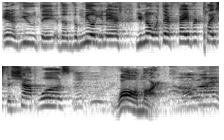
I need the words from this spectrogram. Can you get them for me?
interviewed the, the, the millionaires, you know what their favorite place to shop was? Mm-mm. Walmart. All right.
